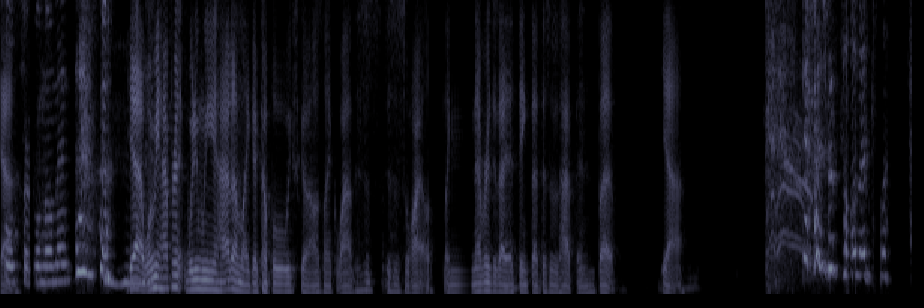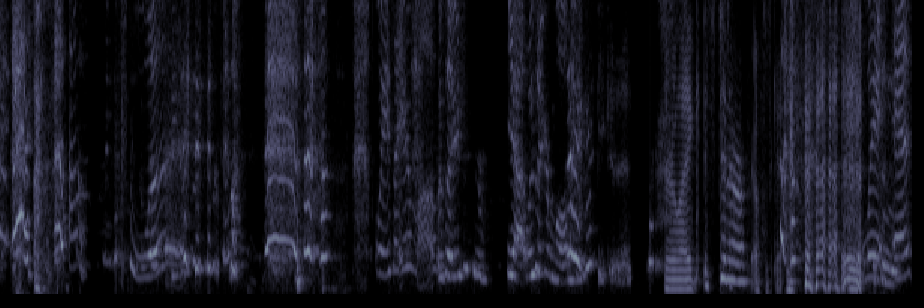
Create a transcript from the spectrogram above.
Yeah. full circle moment yeah, Mhm. when we have when we had him like a couple of weeks ago, I was like, wow, this is this is wild. Like, never did I think that this would happen, but yeah, i just saw that door. what? Wait, is that your mom? was that your just your yeah was that your mom just peeking in they're like, it's dinner. I was kidding. Wait, and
